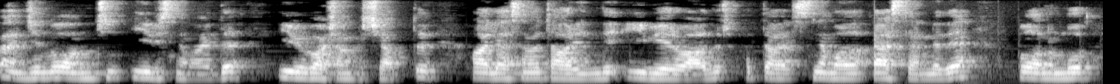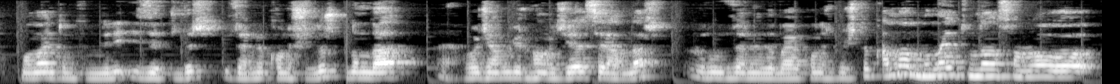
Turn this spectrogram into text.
bence Nolan için iyi bir sinemaydı. İyi bir başlangıç yaptı. Hala sinema tarihinde iyi bir yeri vardır. Hatta sinema derslerinde de Nolan'ın bu Momentum filmleri izletilir, üzerine konuşulur. Bunun da e, hocam Gürhan Hoca'ya selamlar. Onun üzerine de bayağı konuşmuştuk. Ama Momentum'dan sonra o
